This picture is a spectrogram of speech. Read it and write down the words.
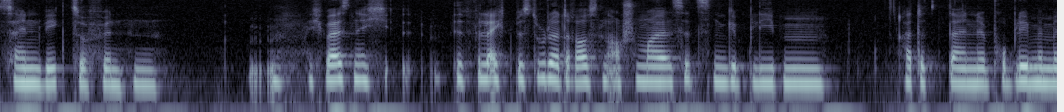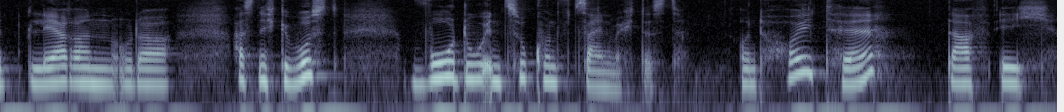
seinen Weg zu finden. Ich weiß nicht, vielleicht bist du da draußen auch schon mal sitzen geblieben, hattest deine Probleme mit Lehrern oder hast nicht gewusst, wo du in Zukunft sein möchtest. Und heute darf ich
